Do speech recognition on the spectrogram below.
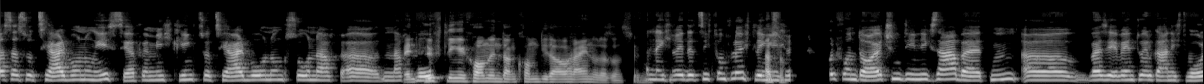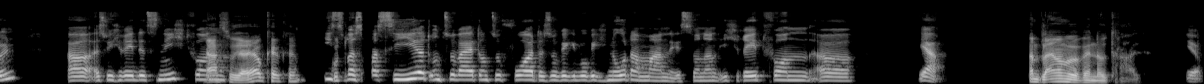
was eine Sozialwohnung ist, ja. Für mich klingt Sozialwohnung so nach, äh, nach Wenn Flüchtlinge kommen, dann kommen die da auch rein oder sonst irgendwas. Ich rede jetzt nicht von Flüchtlingen, so. ich rede von Deutschen, die nichts arbeiten, äh, weil sie eventuell gar nicht wollen. Äh, also ich rede jetzt nicht von, Ach so, ja, ja, okay, okay. ist Gut. was passiert und so weiter und so fort, also wo wirklich Not am Mann ist, sondern ich rede von, äh, ja. Dann bleiben wir bei neutral. Ja.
